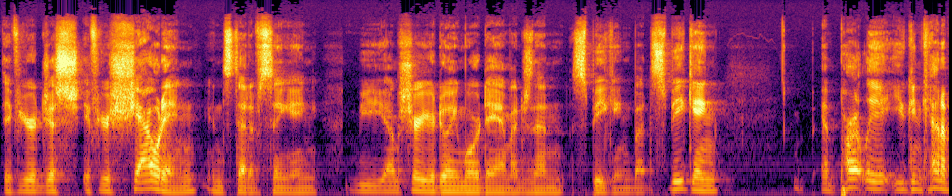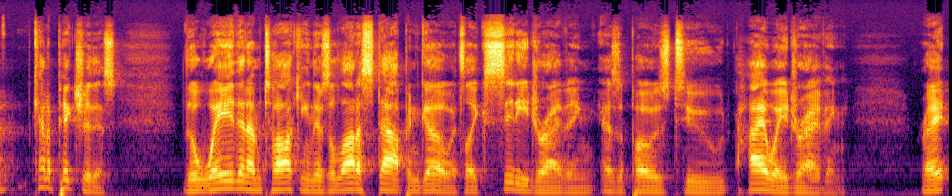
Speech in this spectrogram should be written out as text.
If you're just if you're shouting instead of singing, I'm sure you're doing more damage than speaking. But speaking, and partly you can kind of kind of picture this. The way that I'm talking, there's a lot of stop and go. It's like city driving as opposed to highway driving, right?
